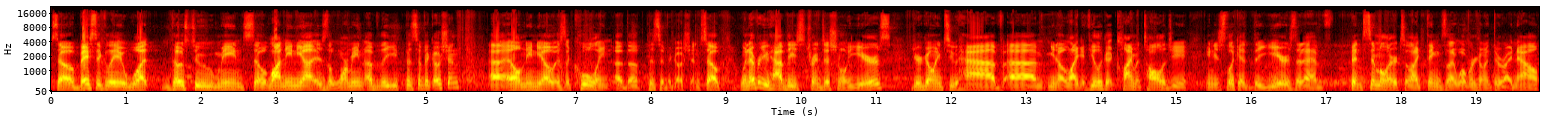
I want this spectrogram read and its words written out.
So basically, what those two means so La Nina is the warming of the Pacific Ocean, uh, El Nino is the cooling of the Pacific Ocean. So whenever you have these transitional years, you're going to have, um, you know, like if you look at climatology and you just look at the years that have been similar to like things like what we're going through right now,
